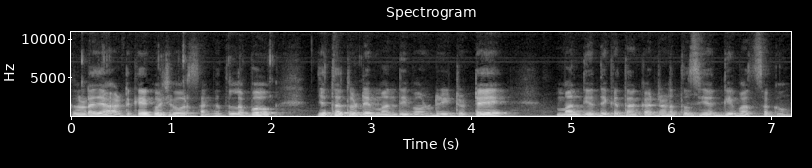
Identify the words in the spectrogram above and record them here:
ਥੋੜਾ ਜਿਹਾ ਹਟ ਕੇ ਕੁਝ ਹੋਰ ਸੰਗਤ ਲੱਭੋ ਜਿੱਥੇ ਤੁਹਾਡੇ ਮਨ ਦੀ ਬਾਉਂਡਰੀ ਟੁੱਟੇ। ਮਨ ਦੀਆਂ ਦਿੱਕਤਾਂ ਕੱਢਣ ਤੁਸੀਂ ਅੱਗੇ ਵੱਧ ਸਕੋ।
